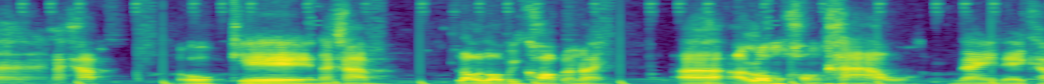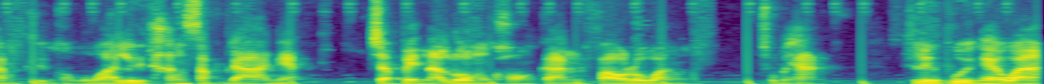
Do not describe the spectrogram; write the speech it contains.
อ่านะครับ โอเคนะครับ เราลองวิเคราะห์กันหน่อยอารมณ์ของข่าวในในค่ำคืนของเมื่อวานหรือทั้งสัปดาห์เนี่ยจะเป็นอารมณ์ของการเฝ้าระวังถูกไหมฮะหรือพูดง่ายว่า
